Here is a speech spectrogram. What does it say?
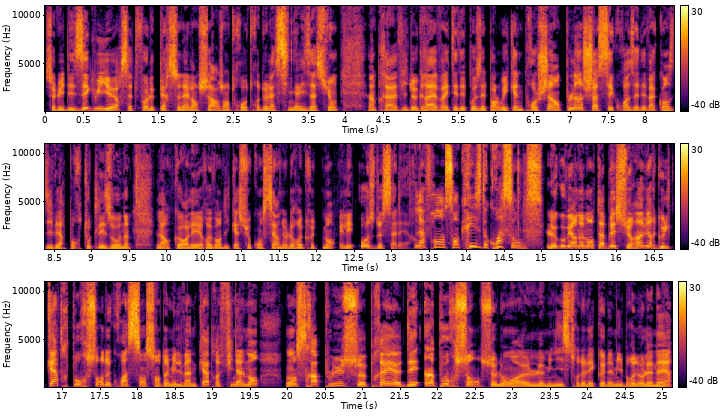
celui des aiguilleurs, cette fois le personnel en charge entre autres de la signalisation. Un préavis de grève a été déposé pour le week-end prochain en plein chassé-croisé des vacances d'hiver pour toutes les zones. Là encore, les revendications concernent le recrutement et les hausses de salaire. La France en crise de croissance. Le gouvernement tablait sur 1,4% de croissance en 2024. Finalement, on sera plus près des 1% selon euh, le ministre de l'économie Bruno Le Maire.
